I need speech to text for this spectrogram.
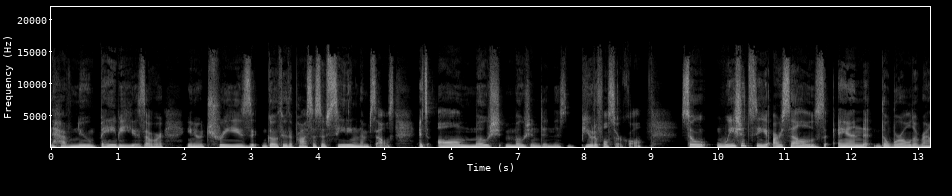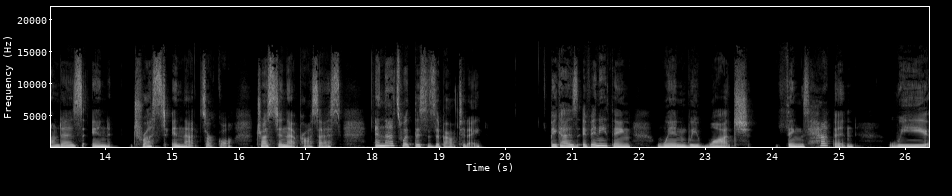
have new babies or you know trees go through the process of seeding themselves it's all motion, motioned in this beautiful circle so we should see ourselves and the world around us and trust in that circle trust in that process and that's what this is about today. Because if anything when we watch things happen we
